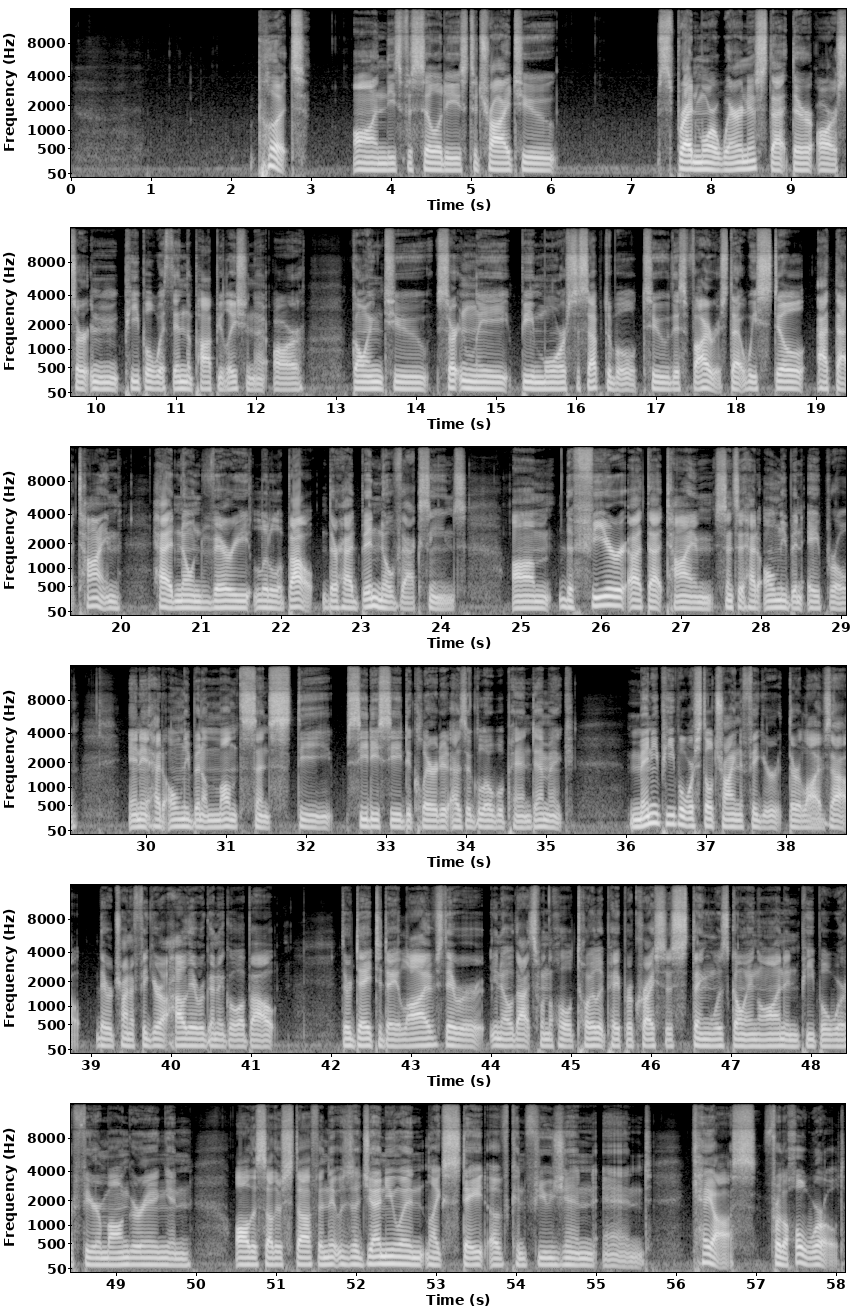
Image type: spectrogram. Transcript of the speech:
put on these facilities to try to spread more awareness that there are certain people within the population that are going to certainly be more susceptible to this virus that we still at that time had known very little about. There had been no vaccines. Um, the fear at that time, since it had only been April and it had only been a month since the CDC declared it as a global pandemic, many people were still trying to figure their lives out. They were trying to figure out how they were going to go about their day to day lives. They were, you know, that's when the whole toilet paper crisis thing was going on and people were fear mongering and all this other stuff and it was a genuine like state of confusion and chaos for the whole world.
